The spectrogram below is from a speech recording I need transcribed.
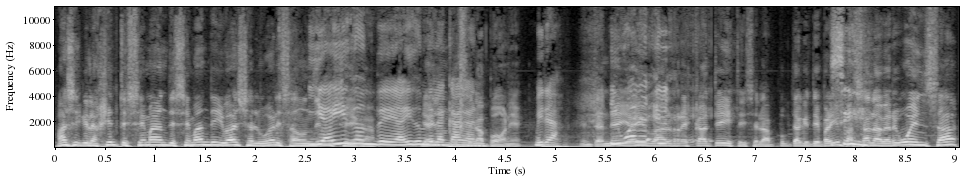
hace que la gente se mande, se mande y vaya a lugares a donde Y no ahí llega. donde, ahí Y donde la se cagan. la pone. Mirá. ¿Entendés? Igual y ahí va el- el rescatista y dice la puta que te parió Sí. y pasa la vergüenza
